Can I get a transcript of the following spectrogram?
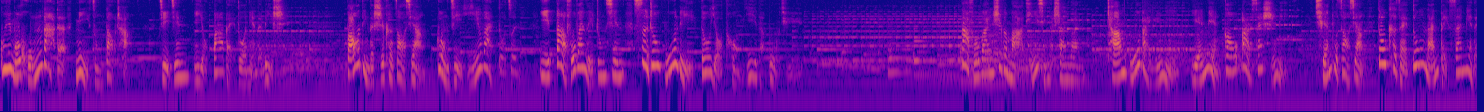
规模宏大的密宗道场。距今已有八百多年的历史。宝顶的石刻造像共计一万多尊，以大佛湾为中心，四周五里都有统一的布局。大佛湾是个马蹄形的山湾，长五百余米，岩面高二三十米，全部造像都刻在东南北三面的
